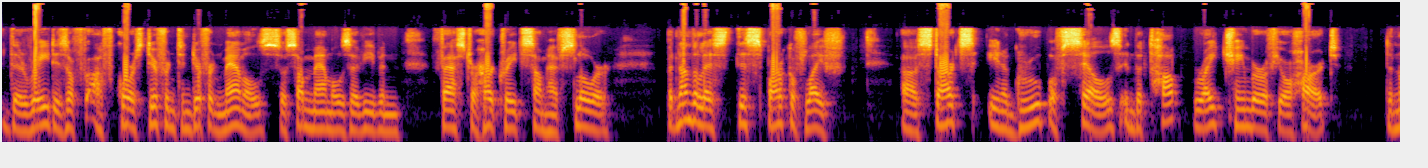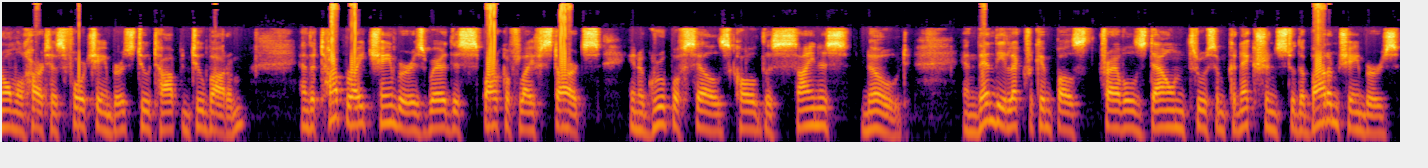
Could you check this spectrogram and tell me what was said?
the rate is, of, of course, different in different mammals. So some mammals have even faster heart rates, some have slower. But nonetheless, this spark of life uh, starts in a group of cells in the top right chamber of your heart. The normal heart has four chambers, two top and two bottom. And the top right chamber is where this spark of life starts in a group of cells called the sinus node. And then the electric impulse travels down through some connections to the bottom chambers,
